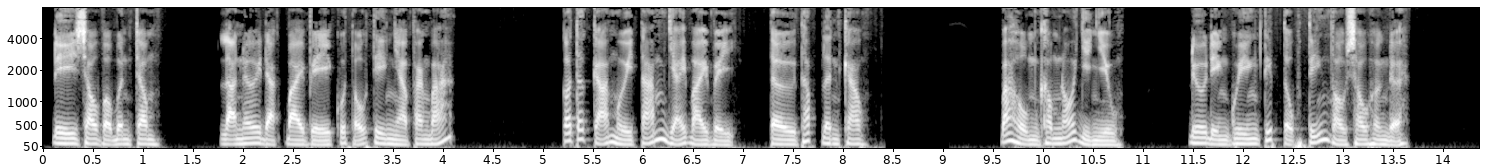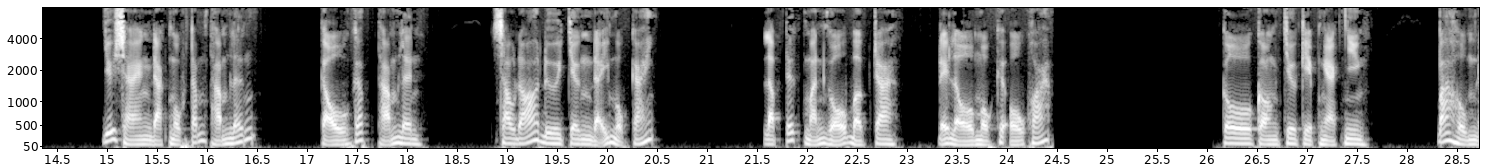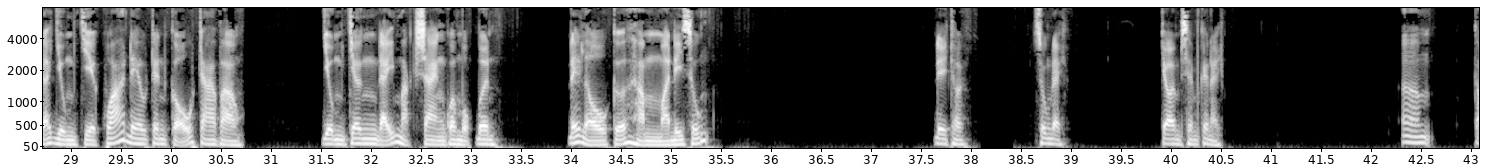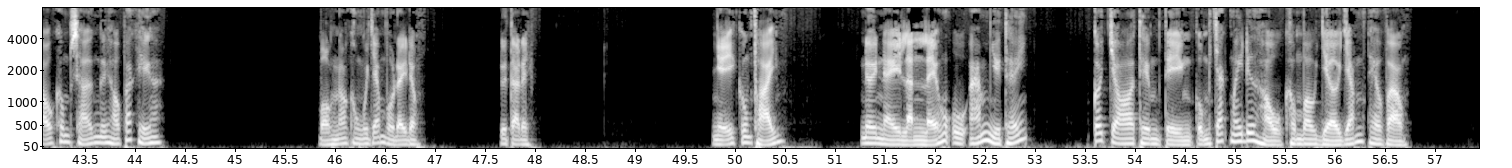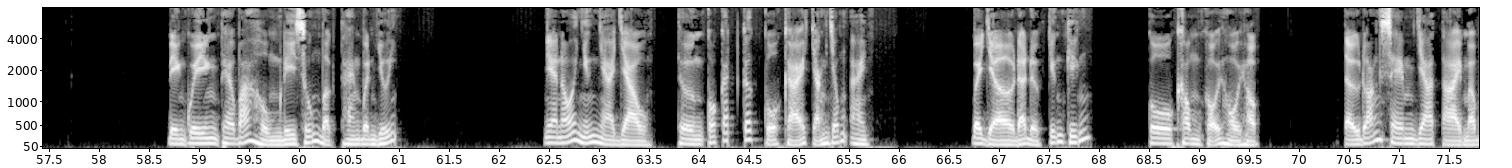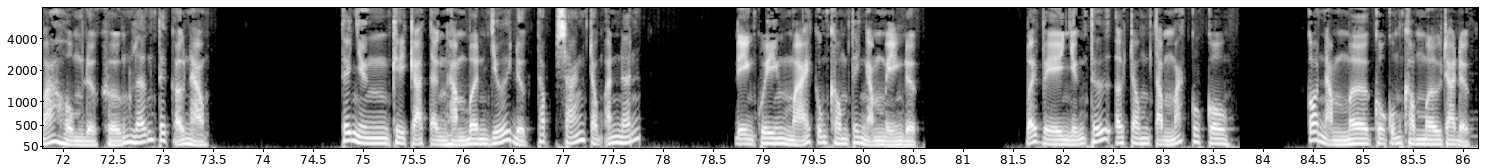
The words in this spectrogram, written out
Đi sâu vào bên trong Là nơi đặt bài vị của tổ tiên nhà Phan Bá. Có tất cả 18 giải bài vị Từ thấp lên cao. Bá Hùng không nói gì nhiều, Đưa Điền Quyên tiếp tục tiến vào sâu hơn nữa. Dưới sàn đặt một tấm thảm lớn, Cậu gấp thảm lên, Sau đó đưa chân đẩy một cái. Lập tức mảnh gỗ bật ra Để lộ một cái ổ khóa. Cô còn chưa kịp ngạc nhiên. Bá Hùng đã dùng chìa khóa đeo trên cổ tra vào. Dùng chân đẩy mặt sàn qua một bên. Để lộ cửa hầm mà đi xuống. Đi thôi. Xuống đây. Cho em xem cái này. À, Cậu không sợ người hậu phát hiện hả Bọn nó không có dám vào đây đâu. Đưa ta đi. Nghĩ cũng phải. Nơi này lạnh lẽo u ám như thế. Có cho thêm tiền cũng chắc mấy đứa hậu Không bao giờ dám theo vào. Điền Quyên theo bá Hùng đi xuống bậc thang bên dưới. Nghe nói những nhà giàu Thường có cách cất của cải chẳng giống ai. Bây giờ đã được chứng kiến, Cô không khỏi hồi hộp. Tự đoán xem gia tài mà bá Hùng được hưởng lớn tới cỡ nào. Thế nhưng khi cả tầng hầm bên dưới được thắp sáng trong ánh nến, Điền Quyên mãi cũng không thể ngậm miệng được. Bởi vì những thứ ở trong tầm mắt của cô Có nằm mơ cô cũng không mơ ra được.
